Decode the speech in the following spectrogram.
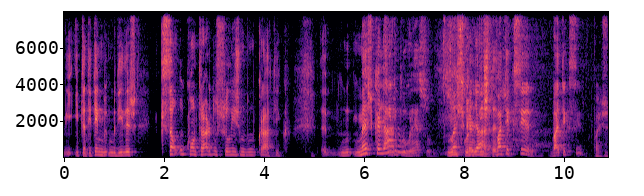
E, e portanto, e tem medidas que são o contrário do socialismo democrático. Mas se calhar. E do progresso. Mas se calhar vai ter que ser. Vai ter que ser. Pois.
